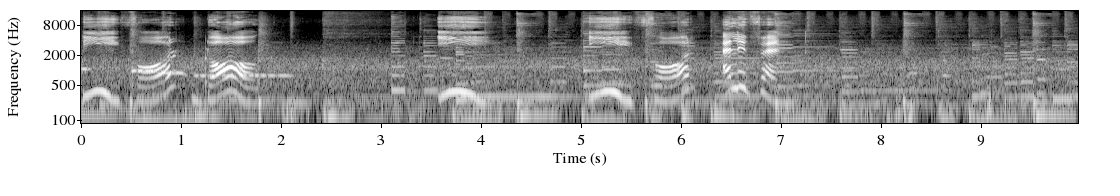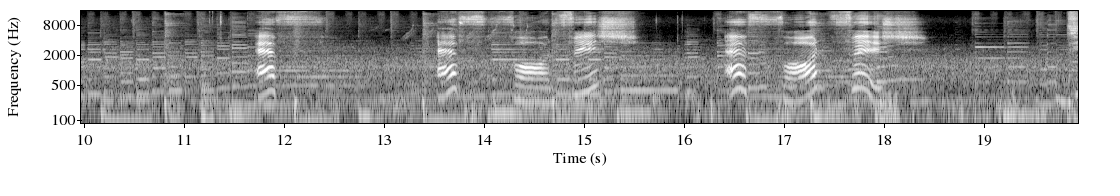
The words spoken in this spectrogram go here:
D for dog. E. E for elephant. F. F for fish. F for fish. G.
